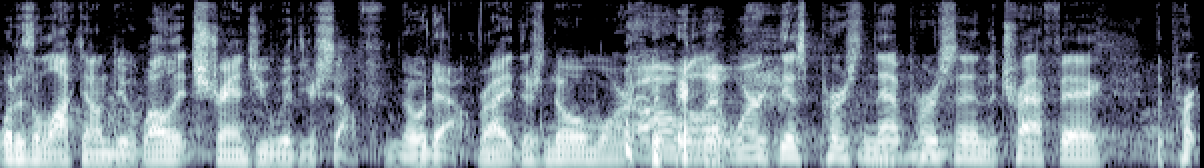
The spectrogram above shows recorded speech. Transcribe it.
What does a lockdown do? Well, it strands you with yourself, No doubt. right? There's no more, oh, well, at work, this person, that person, the traffic, the per-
